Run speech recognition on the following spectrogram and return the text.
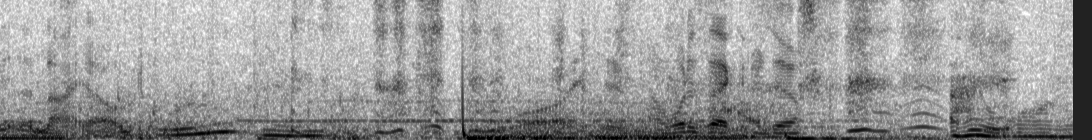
Get a night out. Boy, Now, what is that gonna do? I warned you.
